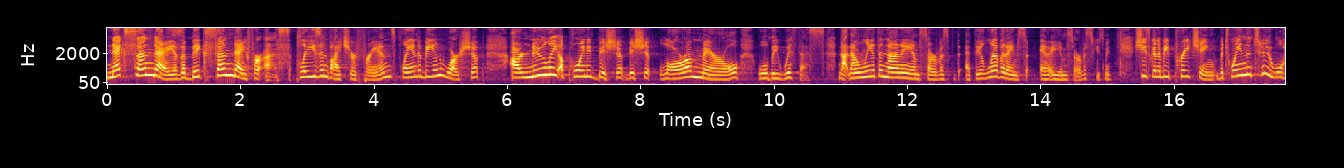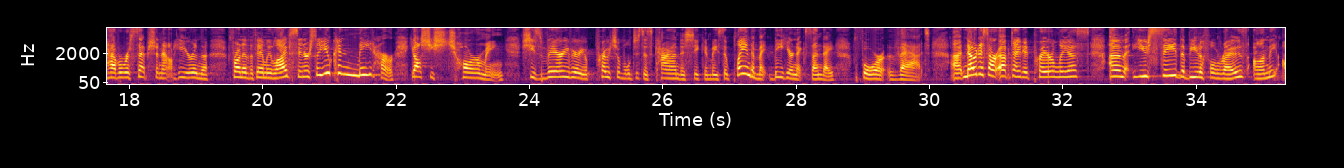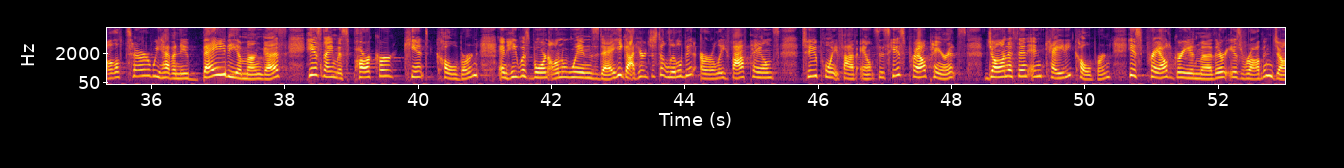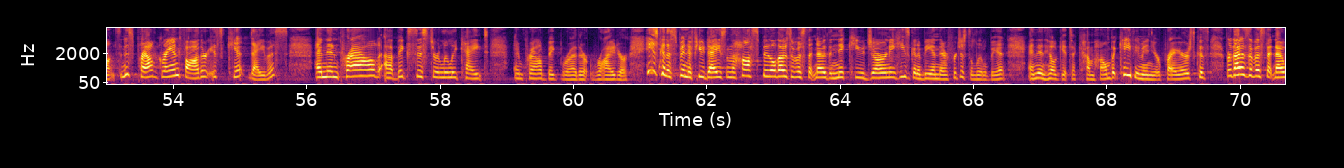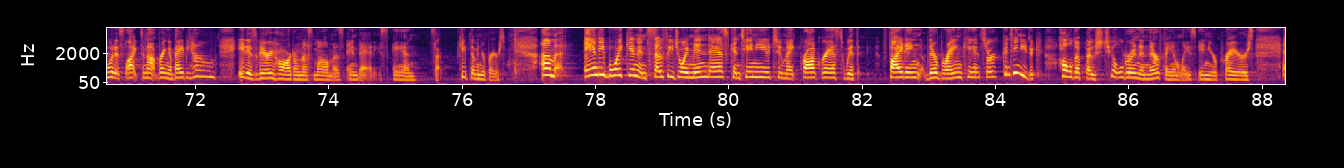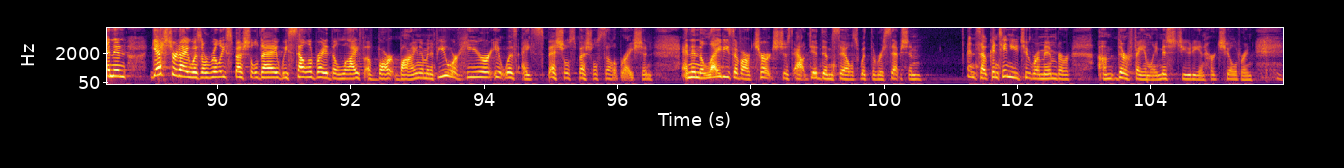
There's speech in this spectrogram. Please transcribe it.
Next Sunday is a big Sunday for us. Please invite your friends. Plan to be in worship. Our newly appointed bishop, Bishop Laura Merrill, will be with us. Not only at the 9 a.m. service, but at the 11 a.m. service, excuse me. She's going to be preaching. Between the two, we'll have a reception out here in the front of the Family Life Center so you can meet her. Y'all, she's charming. She's very, very approachable, just as kind as she can be. So plan to be here next Sunday for that. Uh, notice our updated prayer list. Um, you see the beautiful rose on the altar. We have a new baby among us. His name is Parker Kent Colburn, and he was born on Wednesday. He got here just a little bit early, five pounds, 2.5 ounces. His proud parents, Jonathan and Katie Colburn. His proud grandmother is Robin Johnson. His proud grandfather is Kent Davis. And then proud uh, big sister Lily Kate and proud big brother Ryder. He's going to spend a few days in the hospital. Those of us that know the NICU journey, he's going to be in there for just a little bit, and then he'll get to come home. But keep him in your prayers, because for those of us that know what it's like to not bring a baby home, it is very hard on us mamas and daddies. And so keep them in your prayers. Um, Andy Boykin and Sophie Joy Mendez continue to make progress with fighting their brain cancer. Continue to hold up those children and their families in your prayers. And then yesterday was a really special day. We celebrated the life of Bart Bynum. And if you were here, it was a special, special celebration. And then the ladies of our church just outdid themselves with the reception. And so continue to remember um, their family, Miss Judy and her children.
